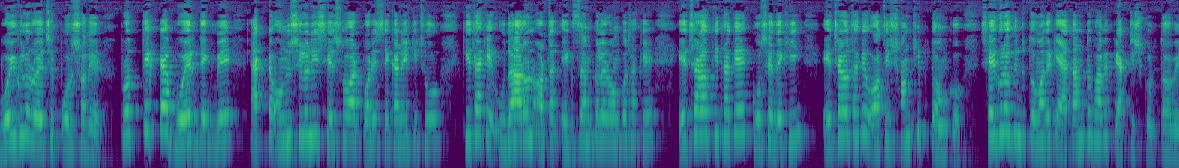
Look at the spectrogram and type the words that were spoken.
বইগুলো রয়েছে পর্ষদের, প্রত্যেকটা বইয়ের দেখবে একটা অনুশীলনী শেষ হওয়ার পরে সেখানে কিছু কি থাকে? উদাহরণ, অর্থাৎ এক্সাম্পলের অঙ্ক থাকে। এছাড়াও কি থাকে? কোষে দেখি। এছাড়াও থাকে অতি সংক্ষিপ্ত অঙ্ক। সেগুলো কিন্তু তোমাদেরকে একান্তভাবে প্র্যাকটিস করতে হবে।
